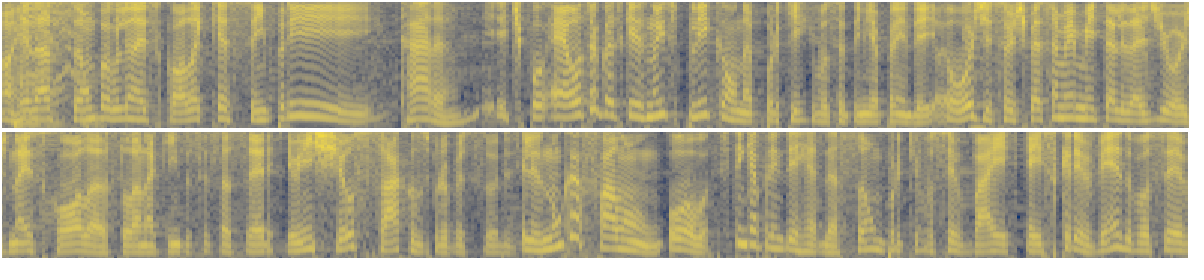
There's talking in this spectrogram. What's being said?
Uma redação, um bagulho na escola que é sempre. Cara, é, tipo, é outra coisa que eles não explicam, né? Por que, que você tem que aprender. Hoje, se eu tivesse a minha mentalidade de hoje na escola, sei lá, na quinta, sexta série, eu encher o saco dos professores. Eles nunca falam, ô, você tem que aprender redação porque você vai é, escrevendo, você.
